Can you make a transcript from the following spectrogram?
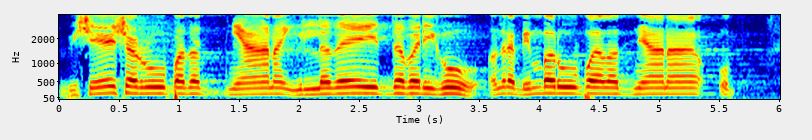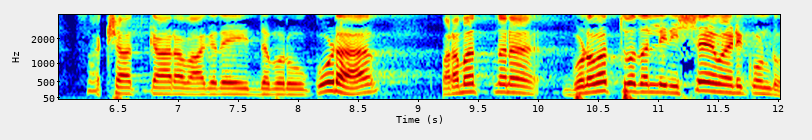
ವಿಶೇಷ ರೂಪದ ಜ್ಞಾನ ಇಲ್ಲದೇ ಇದ್ದವರಿಗೂ, ಅಂದರೆ ಬಿಂಬರೂಪದ ಜ್ಞಾನ ಉಪ್ ಸಾಕ್ಷಾತ್ಕಾರವಾಗದೇ ಇದ್ದವರು ಕೂಡ ಪರಮಾತ್ಮನ ಗುಣವತ್ವದಲ್ಲಿ ನಿಶ್ಚಯ ಮಾಡಿಕೊಂಡು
